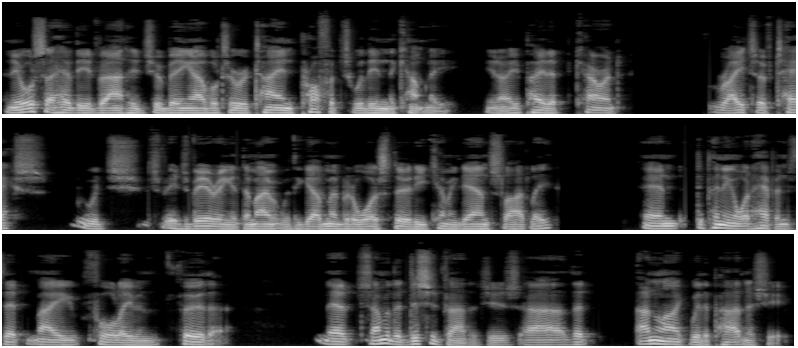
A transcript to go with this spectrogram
And you also have the advantage of being able to retain profits within the company. You know, you pay the current rate of tax, which it's varying at the moment with the government, but it was 30 coming down slightly. And depending on what happens, that may fall even further. Now, some of the disadvantages are that unlike with a partnership,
